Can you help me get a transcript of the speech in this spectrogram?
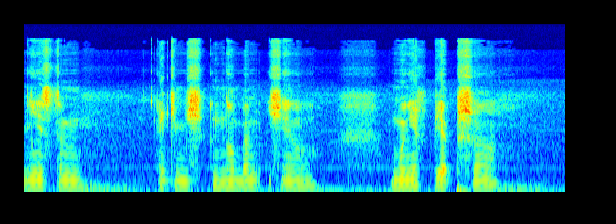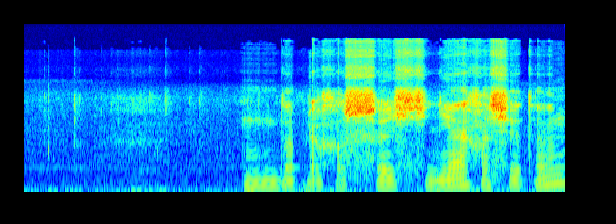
Nie jestem jakimś nobem i się mu nie wpieprzę. Mm, Dobra, H6 nie, H7.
